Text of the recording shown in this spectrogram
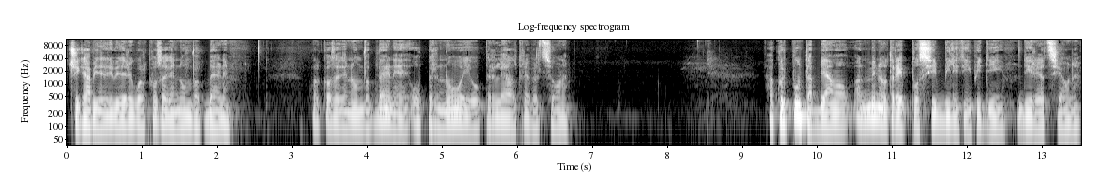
ci capiti di vedere qualcosa che non va bene, qualcosa che non va bene o per noi o per le altre persone. A quel punto abbiamo almeno tre possibili tipi di, di reazione.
